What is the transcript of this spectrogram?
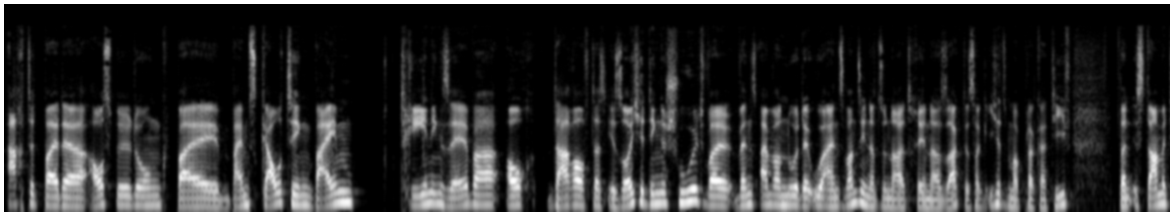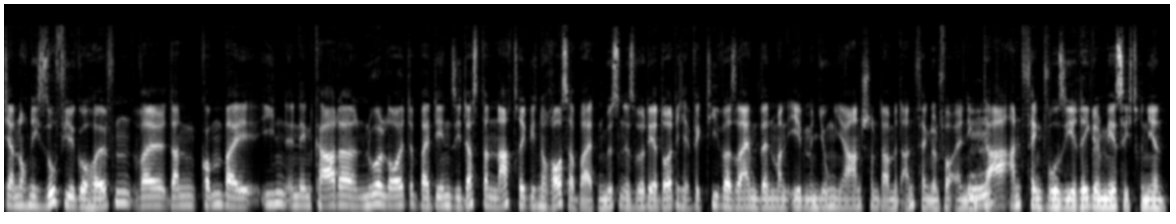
achtet bei der Ausbildung, bei, beim Scouting, beim Training selber auch darauf, dass ihr solche Dinge schult, weil wenn es einfach nur der U21-Nationaltrainer sagt, das sage ich jetzt mal plakativ, dann ist damit ja noch nicht so viel geholfen, weil dann kommen bei Ihnen in den Kader nur Leute, bei denen Sie das dann nachträglich noch rausarbeiten müssen. Es würde ja deutlich effektiver sein, wenn man eben in jungen Jahren schon damit anfängt und vor allen Dingen mhm. da anfängt, wo Sie regelmäßig trainieren.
